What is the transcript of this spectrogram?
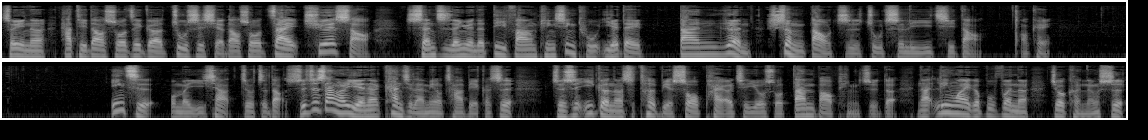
所以呢，他提到说，这个注释写到说，在缺少神职人员的地方，平信徒也得担任圣道职，主持礼仪祈祷。OK，因此我们以下就知道，实质上而言呢，看起来没有差别，可是只是一个呢是特别受派，而且有所担保品质的。那另外一个部分呢，就可能是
